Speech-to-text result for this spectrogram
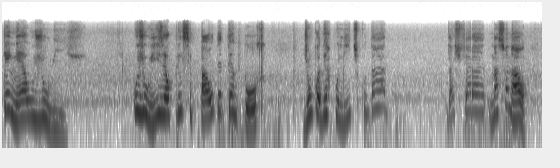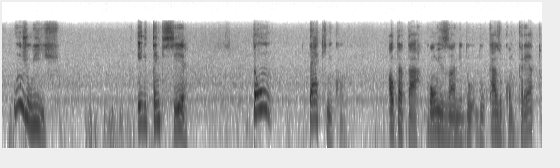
quem é o juiz? O juiz é o principal detentor de um poder político da, da esfera nacional. Um juiz, ele tem que ser tão técnico ao tratar com o exame do, do caso concreto,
